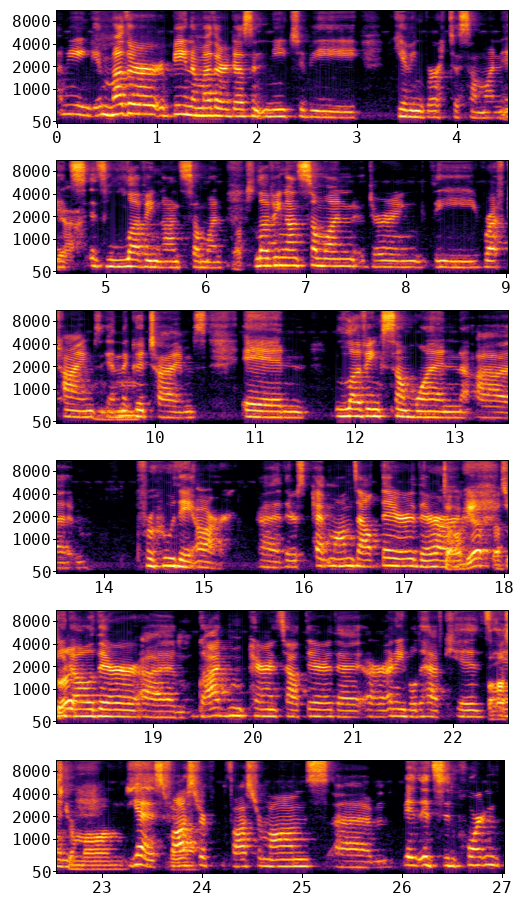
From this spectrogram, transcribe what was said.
I mean, mother being a mother doesn't need to be giving birth to someone. Yeah. It's it's loving on someone, Absolutely. loving on someone during the rough times and the Mhm. good times, and loving someone um, for who they are. Uh, there's pet moms out there. There are yep, that's you right. know there are um, godparents out there that are unable to have kids. foster and, moms. Yes, Yeah. foster foster moms. Um, it, it's important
